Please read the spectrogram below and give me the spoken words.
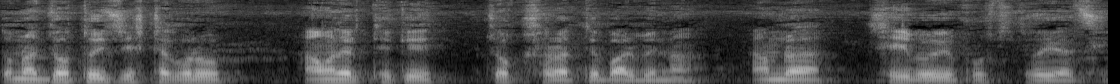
তোমরা যতই চেষ্টা করো, আমাদের থেকে চোখ সরাতে পারবে না। আমরা সেইভাবে প্রস্তুত হয়ে আছি।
